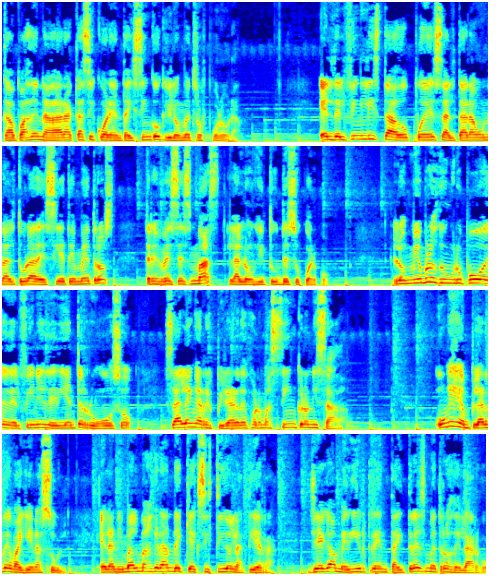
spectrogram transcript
capaz de nadar a casi 45 km por hora. El delfín listado puede saltar a una altura de 7 metros, tres veces más la longitud de su cuerpo. Los miembros de un grupo de delfines de diente rugoso salen a respirar de forma sincronizada. Un ejemplar de ballena azul, el animal más grande que ha existido en la Tierra, llega a medir 33 metros de largo.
